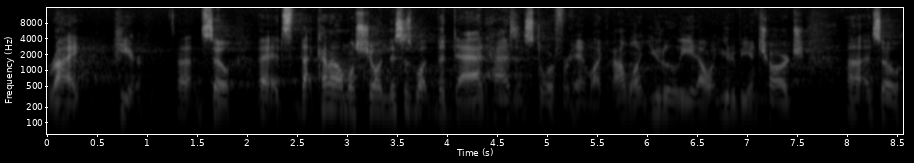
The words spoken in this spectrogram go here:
right here. Uh, and so uh, it's that kind of almost showing this is what the dad has in store for him. Like I want you to lead, I want you to be in charge. Uh, and so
